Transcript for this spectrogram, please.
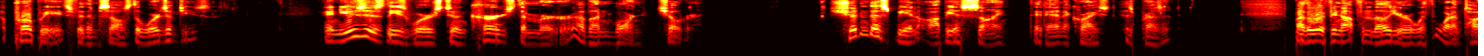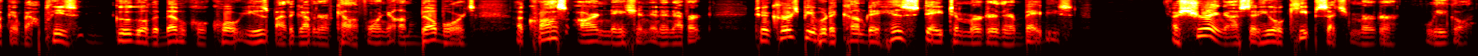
appropriates for themselves the words of Jesus and uses these words to encourage the murder of unborn children, shouldn't this be an obvious sign that Antichrist is present? By the way, if you're not familiar with what I'm talking about, please Google the biblical quote used by the governor of California on billboards across our nation in an effort to encourage people to come to his state to murder their babies, assuring us that he will keep such murder legal.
